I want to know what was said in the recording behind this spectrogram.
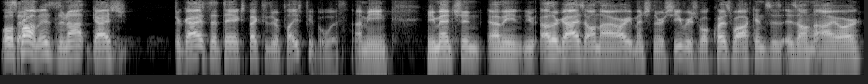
Well, the problem is they're not guys. They're guys that they expected to replace people with. I mean, you mentioned. I mean, you, other guys on the IR. You mentioned the receivers. Well, Quez Watkins is, is on the IR.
